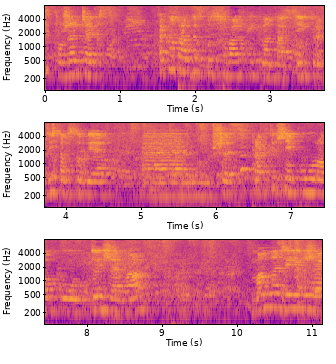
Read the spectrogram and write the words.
z porzeczek tak naprawdę z podsuwalskiej plantacji, która gdzieś tam sobie e, przez praktycznie pół roku dojrzewa. Mam nadzieję, że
